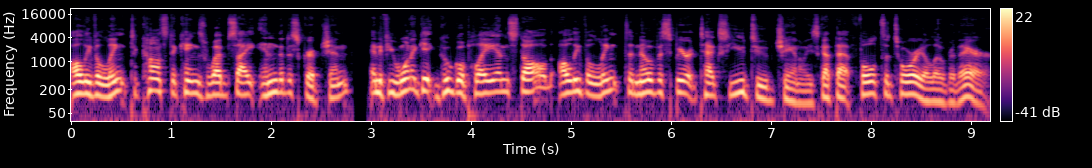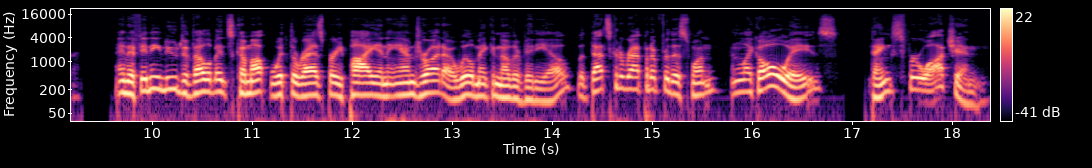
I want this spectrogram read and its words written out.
I'll leave a link to Konstakang's website in the description. And if you want to get Google Play installed, I'll leave a link to Nova Spirit Tech's YouTube channel. He's got that full tutorial over there. And if any new developments come up with the Raspberry Pi and Android, I will make another video. But that's going to wrap it up for this one. And like always, thanks for watching.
